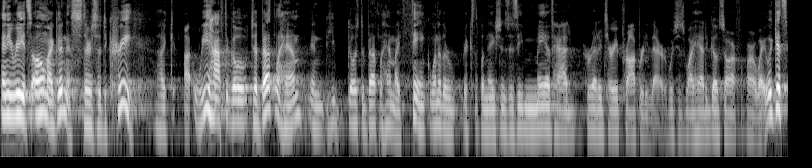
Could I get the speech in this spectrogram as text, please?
And he reads, Oh my goodness, there's a decree. Like, uh, we have to go to Bethlehem. And he goes to Bethlehem, I think. One of the explanations is he may have had hereditary property there, which is why he had to go so far away. He gets,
